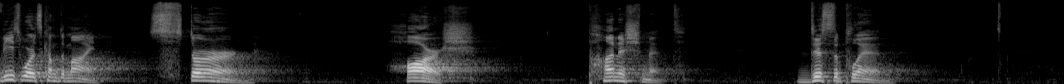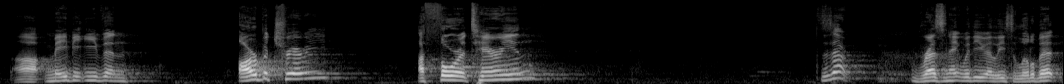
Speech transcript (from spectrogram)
these words come to mind stern, harsh, punishment, discipline, uh, maybe even arbitrary, authoritarian. Does that resonate with you at least a little bit?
